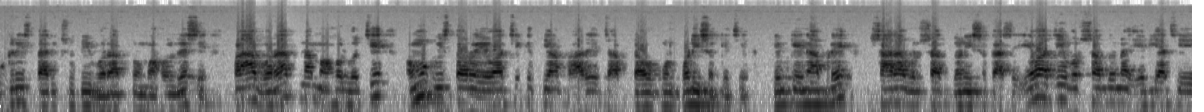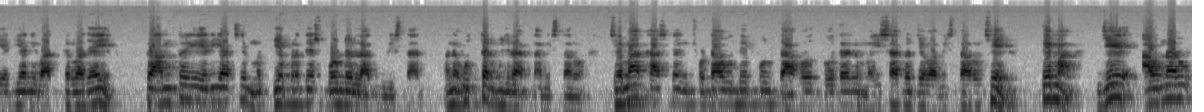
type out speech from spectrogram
ઓગણીસ તારીખ સુધી વરાપનો માહોલ રહેશે. પણ આ વરાપના માહોલ વચ્ચે અમુક વિસ્તારો એવા છે કે ત્યાં ભારે ઝાપટાઓ પણ પડી શકે છે. કેમ કે એને આપણે સારા વરસાદ ગણી શકાશે. એવા જે વરસાદોના એરિયા છે, એ એરિયાની વાત કરવા જઈએ તો આમ તો એ એરિયા છે મધ્યપ્રદેશ બોર્ડર લાગુ વિસ્તાર અને ઉત્તર ગુજરાતના વિસ્તારો. જેમાં ખાસ કરીને છોટાઉદેપુર, દાહોદ, ગોધરા અને મહીસાગર જેવા વિસ્તારો છે. તેમાં જે આવનારું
